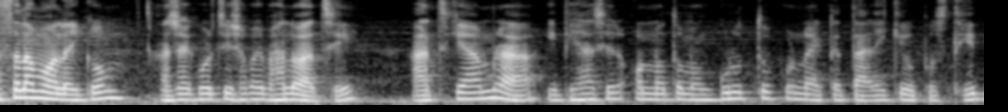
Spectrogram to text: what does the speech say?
আসসালামু আলাইকুম। আশা করছি সবাই ভালো আছি। আজকে আমরা ইতিহাসের অন্যতম গুরুত্বপূর্ণ একটা তারিখে উপস্থিত।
